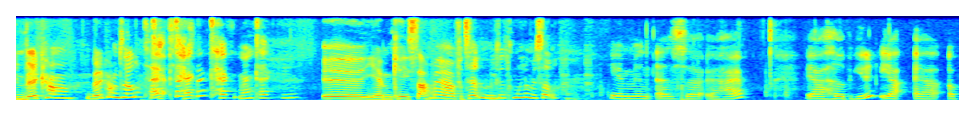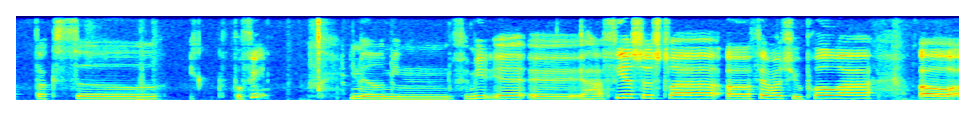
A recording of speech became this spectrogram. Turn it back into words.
Jamen, velkommen, velkommen til. Tak, tak, tak, tak, mange tak. Øh, jamen, kan I starte med at fortælle en lille smule om jer selv? Jamen, altså, øh, hej. Jeg hedder Birgitte. Jeg er opvokset i, på Fyn med min familie. Øh, jeg har fire søstre og 25 brødre. Og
